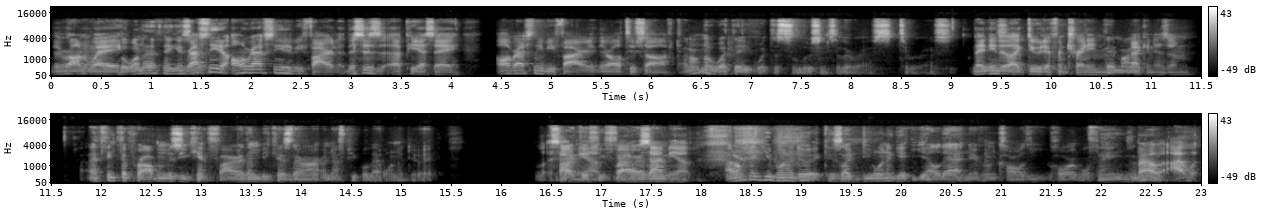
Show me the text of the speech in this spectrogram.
the wrong way. But one of the things is, refs need to, all refs need to be fired. This is a PSA. All refs need to be fired. They're all too soft. I don't know what they what the solution to the refs to refs. They need to like do a different training They might. mechanism. I think the problem is you can't fire them because there aren't enough people that want to do it. Sign Like, me if up. you bro. fire Sign me up, I don't think you'd want to do it because like, do you want to get yelled at and everyone calls you horrible things, And, bro. like, I w-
